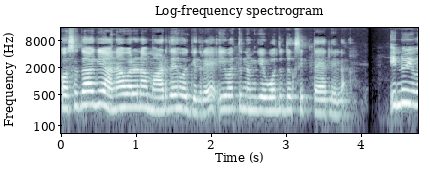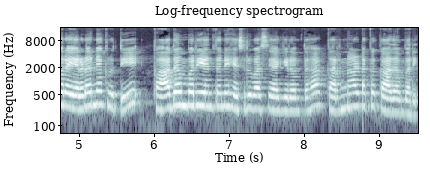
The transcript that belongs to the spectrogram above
ಹೊಸದಾಗಿ ಅನಾವರಣ ಮಾಡದೇ ಹೋಗಿದ್ರೆ ಇವತ್ತು ನಮಗೆ ಓದೋದಕ್ಕೆ ಸಿಗ್ತಾ ಇರಲಿಲ್ಲ. ಇನ್ನು ಇವರ ಎರಡನೇ ಕೃತಿ ಕಾದಂಬರಿ ಅಂತಲೇ ಹೆಸರುವಾಸಿಯಾಗಿರುವಂತಹ ಕರ್ನಾಟಕ ಕಾದಂಬರಿ.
